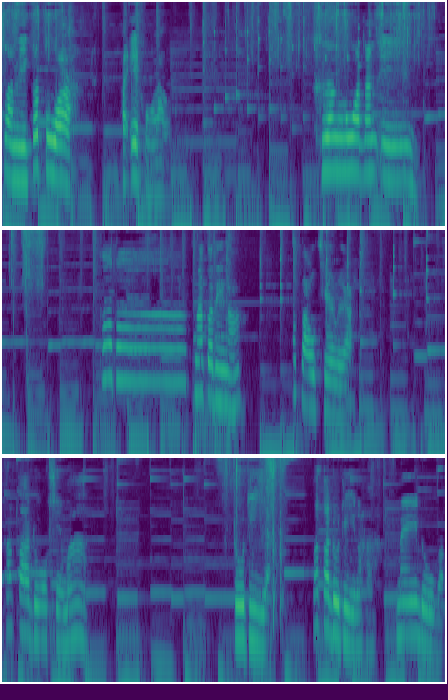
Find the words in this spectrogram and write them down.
ส่วนนี้ก็ตัว ระเอกของเรา เครื่องนวดนั่นเองตาดาน้าตาดีนะหน้าตาโอเคเลยอะหน้าตาดูโอเคมาก ดูดีอะหน้าตาดูดีนะคะ ไม่ดูแบบ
